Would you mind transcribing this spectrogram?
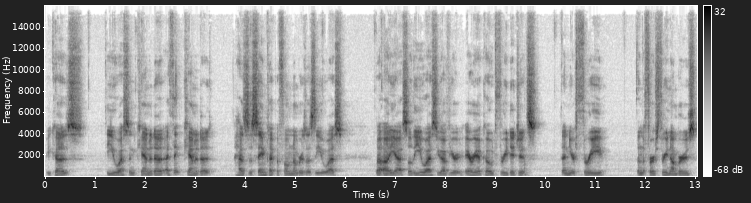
because the US and Canada, I think Canada has the same type of phone numbers as the US, but uh, yeah, so the US, you have your area code, three digits, then your three, then the first three numbers,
